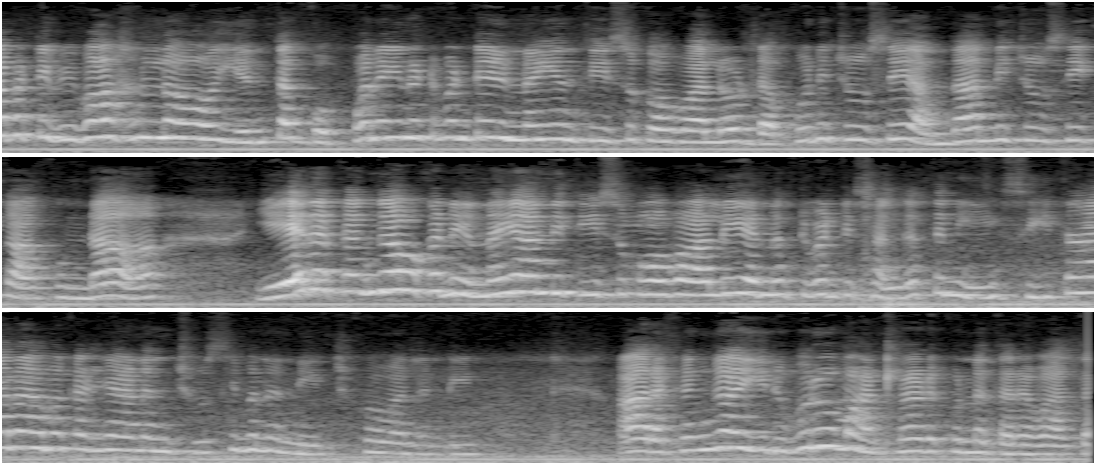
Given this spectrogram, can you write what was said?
కాబట్టి వివాహంలో ఎంత గొప్పనైనటువంటి నిర్ణయం తీసుకోవాలో డబ్బుని చూసి అందాన్ని చూసి కాకుండా ఏ రకంగా ఒక నిర్ణయాన్ని తీసుకోవాలి అన్నటువంటి సంగతిని సీతారామ కళ్యాణం చూసి మనం నేర్చుకోవాలండి. ఆ రకంగా ఇరువురు మాట్లాడుకున్న తర్వాత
